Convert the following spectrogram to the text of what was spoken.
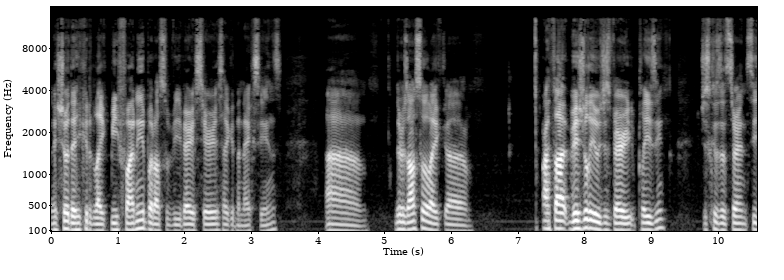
It showed that he could like be funny, but also be very serious, like in the next scenes. Um, there was also like, uh, I thought visually it was just very pleasing, just because of certain C-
